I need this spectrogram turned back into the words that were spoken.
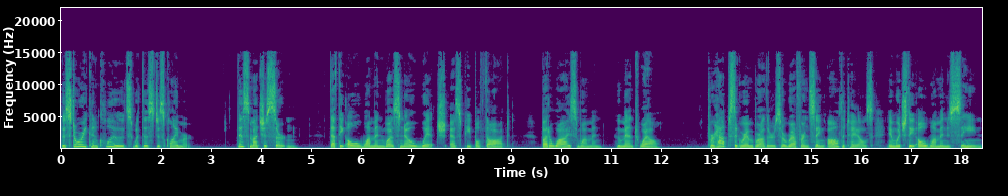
The story concludes with this disclaimer. This much is certain, that the old woman was no witch, as people thought, but a wise woman who meant well. Perhaps the Grimm brothers are referencing all the tales in which the old woman is seen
